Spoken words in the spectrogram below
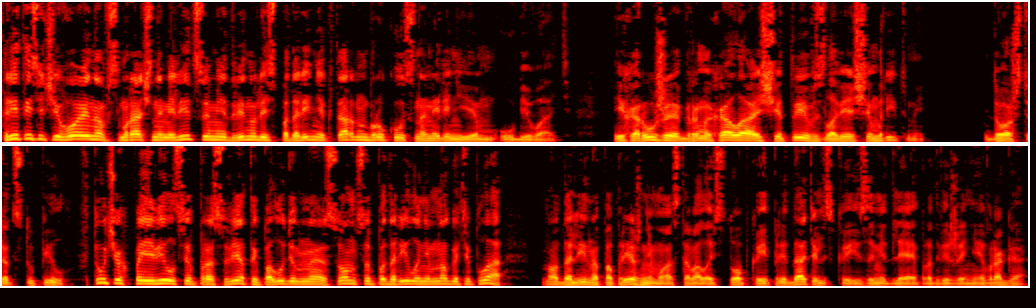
Три тысячи воинов с мрачными лицами двинулись по долине к Тарнбруку с намерением убивать. Их оружие громыхало о щиты в зловещем ритме. Дождь отступил. В тучах появился просвет, и полуденное солнце подарило немного тепла, но долина по-прежнему оставалась топкой и предательской, замедляя продвижение врага.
